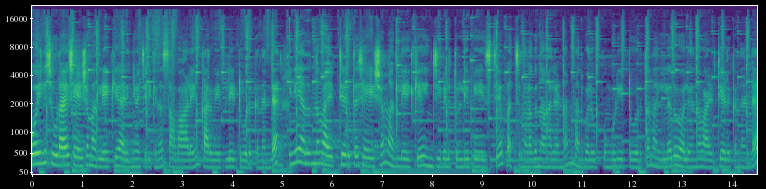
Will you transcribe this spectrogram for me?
ഓയിൽ ചൂടായ ശേഷം അതിലേക്ക് അരിഞ്ഞു വെച്ചിരിക്കുന്ന സവാളയും കറിവേപ്പിലയും ഇട്ട് കൊടുക്കുന്നുണ്ട്. ഇനി അതൊന്ന് വഴറ്റിയെടുത്ത ശേഷം അതിലേക്ക് ഇഞ്ചി വെളുത്തുള്ളി പേസ്റ്റ് പച്ചമുളക് നാലെണ്ണം അതുപോലെ ഉപ്പും കൂടി ഇട്ട് കൊടുത്ത് നല്ലതുപോലെ ഒന്ന് വഴറ്റിയെടുക്കുന്നുണ്ട്.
